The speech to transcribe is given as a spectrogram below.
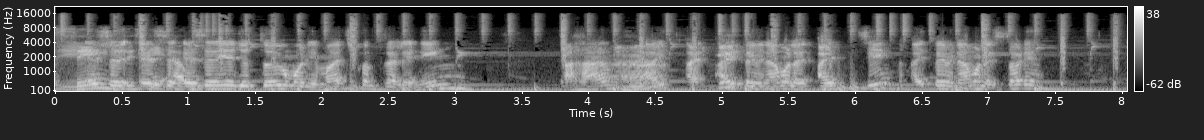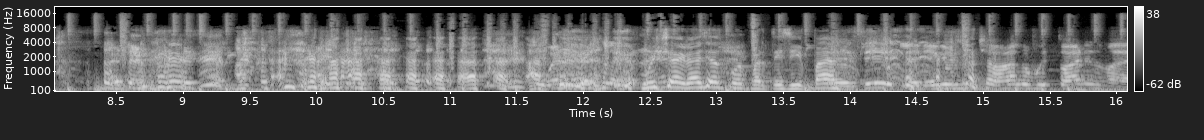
Sí, ese, sí, sí, ese- ese día yo tuve un money match contra Lenin. Ajá, Ajá. Ahí, ahí- ahí terminamos la, ahí- sí, ahí terminamos la historia. Bueno, Muchas gracias por participar. Eh, sí, Lenin es un chaval muy tuanis. Buena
